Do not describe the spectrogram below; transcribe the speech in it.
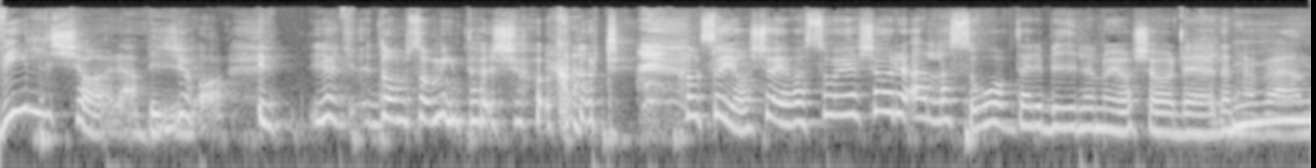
vill köra bil? Ja, ja, de som inte har körkort. Så jag, kör, jag, var så, jag körde, alla sov där i bilen och jag körde den här vanen.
